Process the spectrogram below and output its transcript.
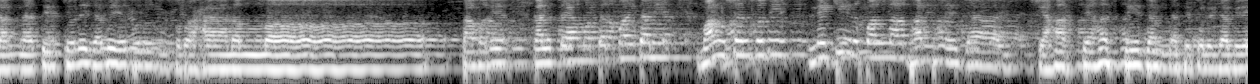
জান্নাতে চলে যাবে বলুন সুবহানাল্লাহ। তাহলে কাল কিয়ামতের ময়দানে মানুষের যদি নেকির পাল্লা ভারী হয়ে যায়, সে হাসতে হাসতে জান্নাতে চলে যাবে।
